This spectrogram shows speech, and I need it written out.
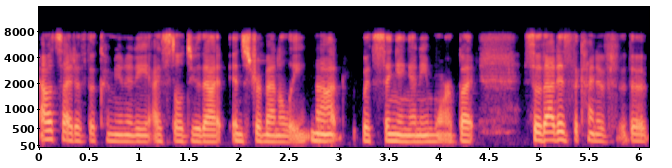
outside of the community, I still do that instrumentally, not with singing anymore. But so that is the kind of the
